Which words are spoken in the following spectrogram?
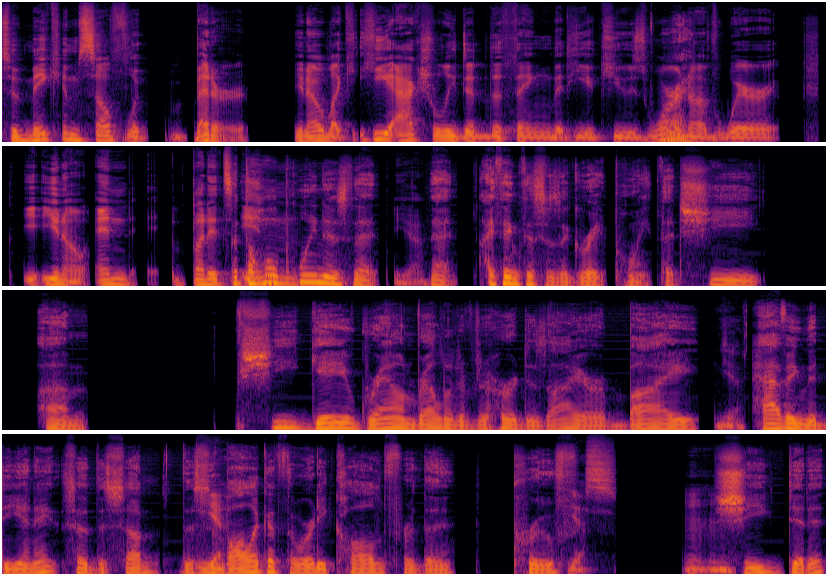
to make himself look better you know like he actually did the thing that he accused warren Right. of where you know and but it's But the whole point is that yeah that I think this is a great point that she um she gave ground relative to her desire by Yeah. having the DNA. So the sub the Yeah. symbolic authority called for the proof. yes Mhm. She did it.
